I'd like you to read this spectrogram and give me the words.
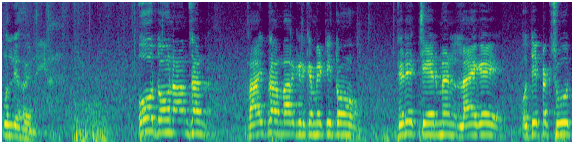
ਭੁੱਲੇ ਹੋਏ ਨਹੀਂ ਹਨ। ਉਹ ਦੋ ਨਾਮ ਸਨ, ਰਾਜਪੁਰਾ ਮਾਰਕੀਟ ਕਮੇਟੀ ਤੋਂ ਜਿਹੜੇ ਚੇਅਰਮੈਨ ਲਾਏ ਗਏ ਉਦੀਪਕ ਸੂਦ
